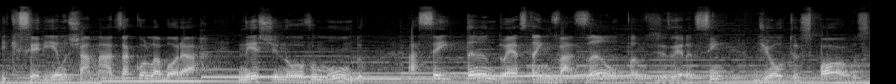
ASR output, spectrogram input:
e que seríamos chamados a colaborar neste novo mundo, aceitando esta invasão, vamos dizer assim, de outros povos,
